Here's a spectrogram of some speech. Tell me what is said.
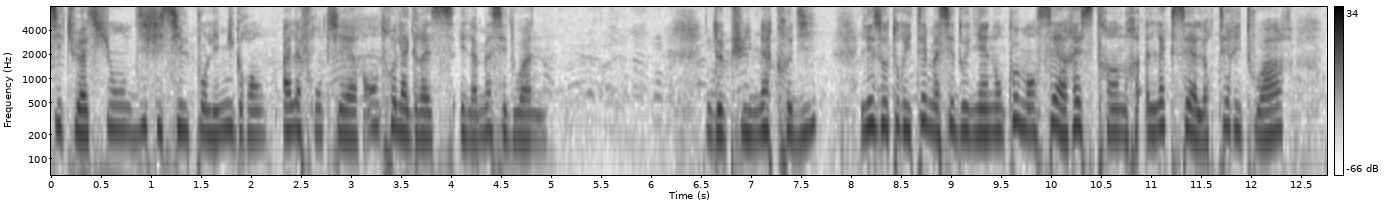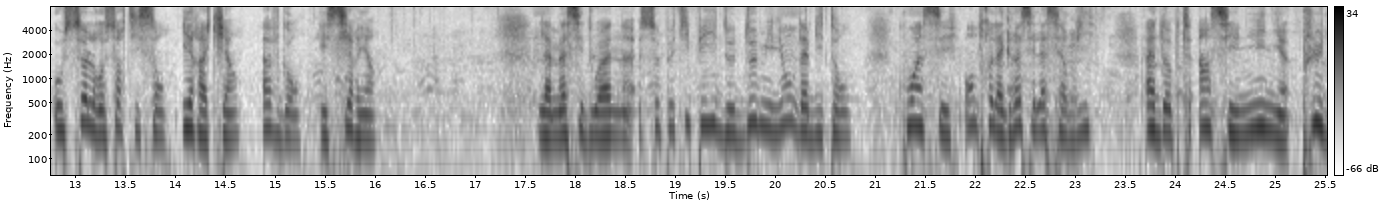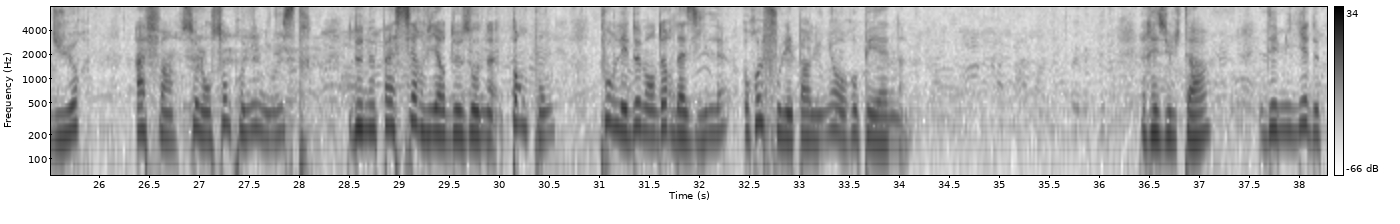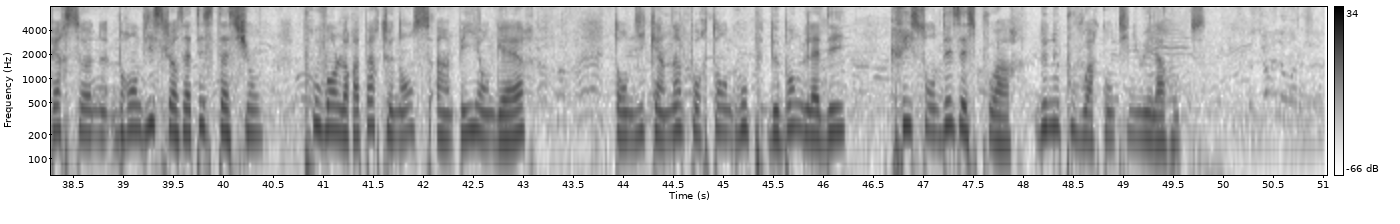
Situation difficile pour les migrants à la frontière entre la Grèce et la Macédoine. Depuis mercredi, les autorités macédoniennes ont commencé à restreindre l'accès à leur territoire aux seuls ressortissants irakiens, afghans et syriens. La Macédoine, ce petit pays de 2 millions d'habitants, coincé entre la Grèce et la Serbie, adopte ainsi une ligne plus dure afin, selon son Premier ministre, de ne pas servir de zone tampon pour les demandeurs d'asile refoulés par l'Union européenne. Résultat, des milliers de personnes brandissent leurs attestations prouvant leur appartenance à un pays en guerre, tandis qu'un important groupe de Bangladais crie son désespoir de ne pouvoir continuer la route.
